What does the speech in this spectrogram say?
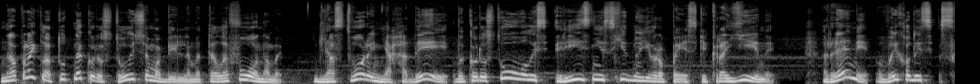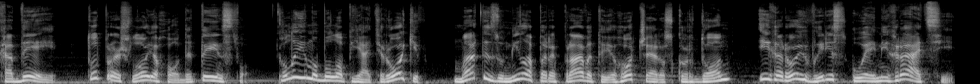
Наприклад, тут не користуються мобільними телефонами. Для створення HD використовувались різні східноєвропейські країни. Ремі виходить з Хадеї. Тут пройшло його дитинство. Коли йому було 5 років, мати зуміла переправити його через кордон, і герой виріс у еміграції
